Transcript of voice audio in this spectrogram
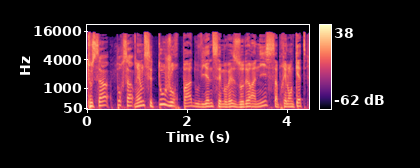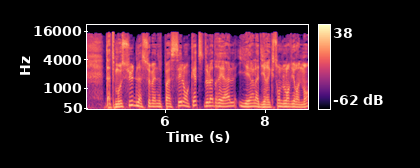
Tout ça pour ça. Et on ne sait toujours pas d'où viennent ces mauvaises odeurs à Nice. Après l'enquête d'Atmo Sud la semaine passée, l'enquête de l'Adréal hier, la direction de l'environnement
